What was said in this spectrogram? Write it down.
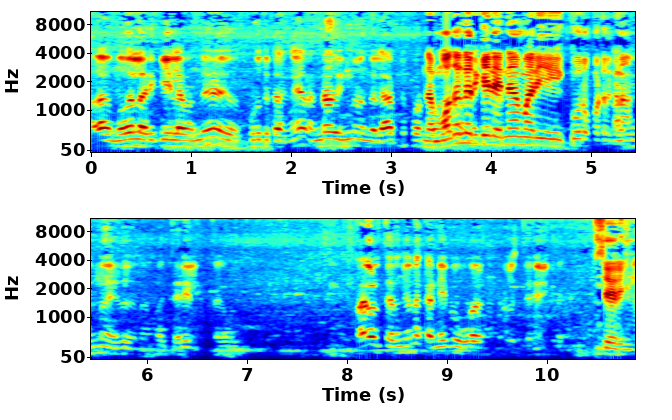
அதாவது முதல் அறிக்கையில வந்து கொடுத்துட்டாங்க. ரெண்டாவது இன்னும் இந்த லேப்டாப் இந்த முதல் அறிக்கையில என்ன மாதிரி கூறப்பட்டிருக்குன்னா இன்னும் இது நம்ம தெரியல தகவல். தகவல் தெரிஞ்சோன்னா கண்டிப்பா ஊடகங்களுக்கு தெரிவிக்கிறேன் சரிங்க.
